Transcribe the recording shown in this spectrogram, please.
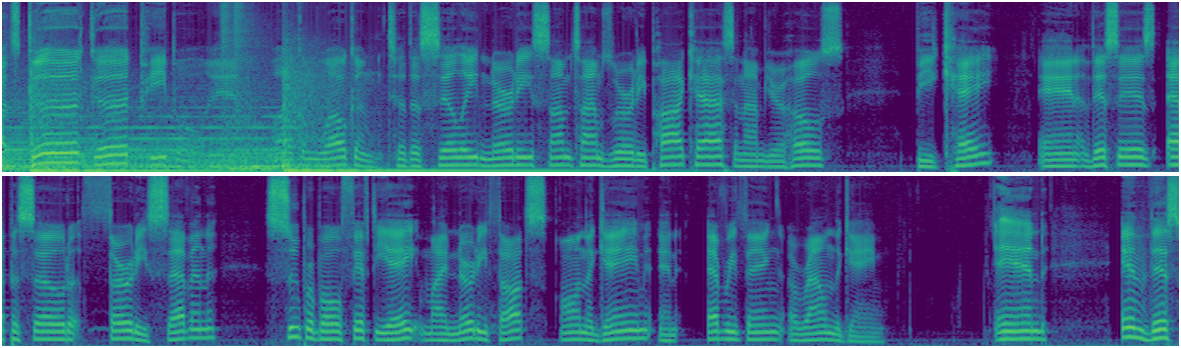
What's good, good people, and welcome, welcome to the Silly, Nerdy, Sometimes Wordy podcast. And I'm your host, BK, and this is episode 37, Super Bowl 58. My nerdy thoughts on the game and everything around the game. And in this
